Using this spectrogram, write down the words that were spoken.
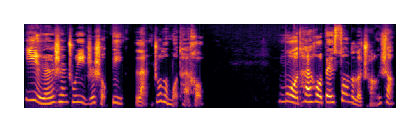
一人伸出一只手臂揽住了莫太后。莫太后被送到了床上，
